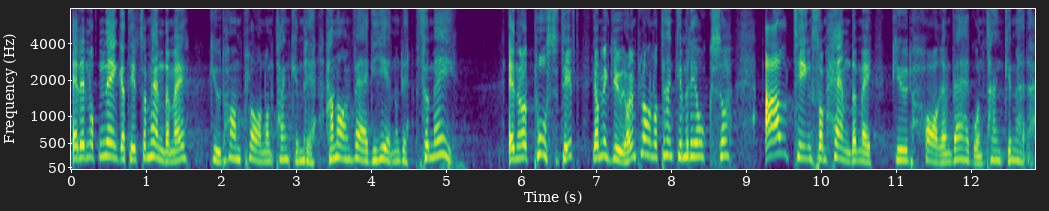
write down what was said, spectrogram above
Är det något negativt som händer mig? Gud har en plan och en tanke med det. Han har en väg igenom det för mig. Är det något positivt? Ja, men Gud har en plan och tanke med det också. Allting som händer mig, Gud har en väg och en tanke med det.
